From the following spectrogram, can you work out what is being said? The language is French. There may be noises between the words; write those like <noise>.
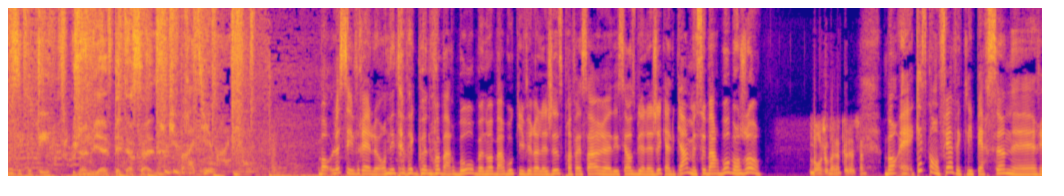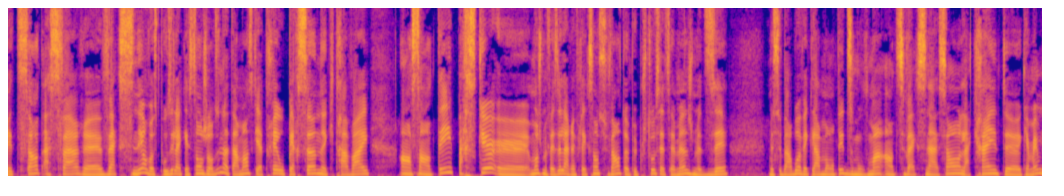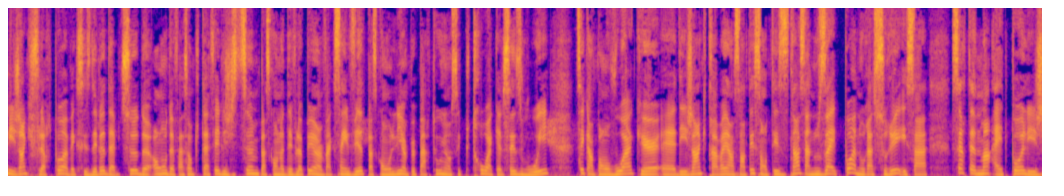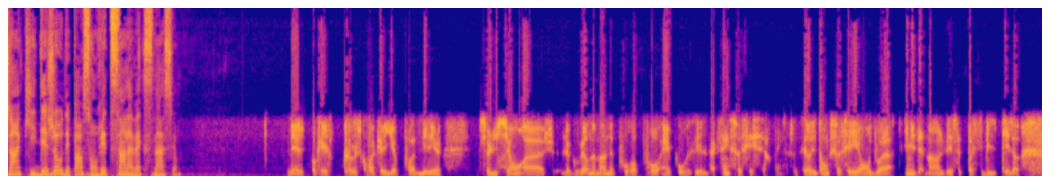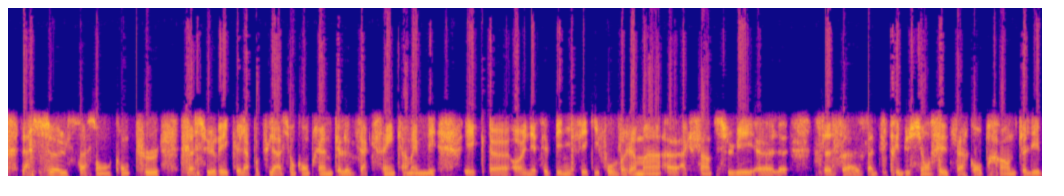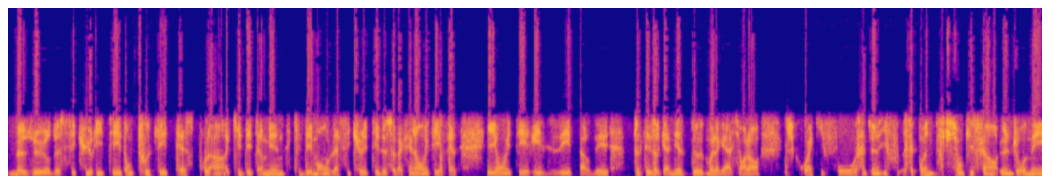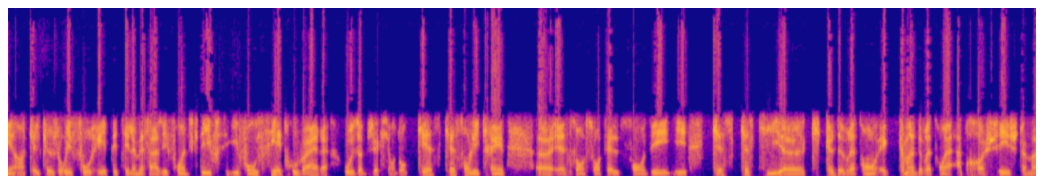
Vous écoutez Geneviève Peterson. Cube Radio. Bon, là, c'est vrai, là. On est avec Benoît Barbeau. Benoît Barbeau, qui est virologiste, professeur euh, des sciences biologiques à l'UQAM. Monsieur Barbeau, bonjour. Bonjour, Mme Peterson. Bon, euh, qu'est-ce qu'on fait avec les personnes euh, réticentes à se faire vacciner? On va se poser la question aujourd'hui, notamment ce qui a trait aux personnes qui travaillent en santé, parce que moi, je me faisais la réflexion suivante un peu plus tôt cette semaine. Je me disais, Monsieur Barbeau, avec la montée du mouvement anti-vaccination, la crainte euh, que même les gens qui flirtent pas avec ces idées-là d'habitude ont de façon tout à fait légitime parce qu'on a développé un vaccin vite, parce qu'on lit un peu partout et on sait plus trop à quel sens vouer. Tu sais, quand on voit que euh, des gens qui travaillent en santé sont hésitants, ça nous aide pas à nous rassurer et ça certainement aide pas les gens qui déjà au départ sont réticents à la vaccination. Bien, OK. Je crois qu'il n'y a pas de solution. Euh, le gouvernement ne pourra pas imposer le vaccin, ça c'est certain. Je veux dire, donc ça c'est, on doit immédiatement enlever cette possibilité-là. La seule façon qu'on peut s'assurer que la population comprenne que le vaccin quand même euh, a un effet bénéfique, il faut vraiment euh, accentuer le, sa, distribution, c'est de faire comprendre que les mesures de sécurité, donc tous les tests qui déterminent, qui démontrent la sécurité de ce vaccin ont été faites et ont été révisées par des tous les organismes d'homologation. Alors, je crois qu'il faut, c'est une, c'est pas une discussion qui se fait en une journée, en quelques jours. Il faut répéter le message, il faut en discuter. Il faut, aussi être ouvert aux objections. Donc, quelles sont les craintes? Euh, Elles sont, sont-elles fondées? Et qu'est-ce, qu'est-ce qui, euh, que devrait-on et comment devrait-on approcher justement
